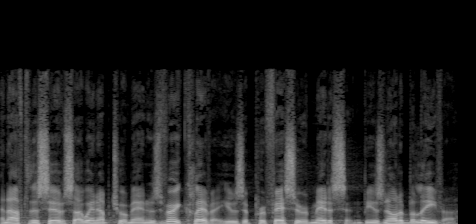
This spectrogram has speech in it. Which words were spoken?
And after the service, I went up to a man who was very clever. He was a professor of medicine, but he was not a believer.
